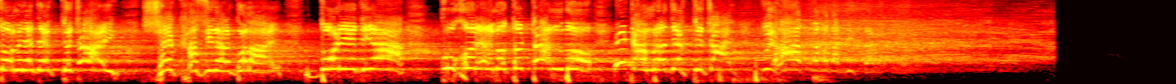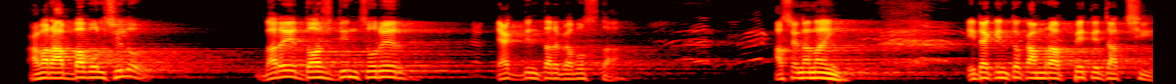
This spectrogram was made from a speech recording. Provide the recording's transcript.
জমিনে দেখতে চাই শেখ হাসিনার গলায় দড়ি দিয়া কুকুরের মতো টানবো, এটা আমরা দেখতে চাই তুই হাত লাগাতা ঠিক। আমার আব্বা বলছিল, বারে দশ দিন চোরের একদিন তার ব্যবস্থা। আসে না নাই? এটা কিন্তু আমরা পেতে যাচ্ছি।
